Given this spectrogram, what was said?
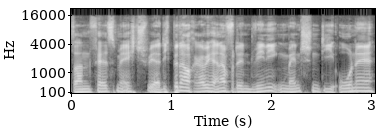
dann fällt es mir echt schwer. Ich bin auch, glaube ich, einer von den wenigen Menschen, die ohne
